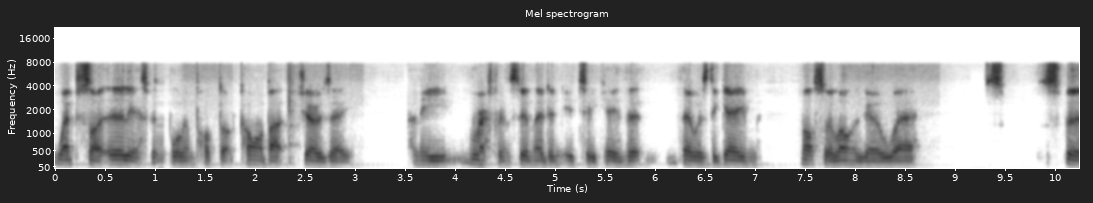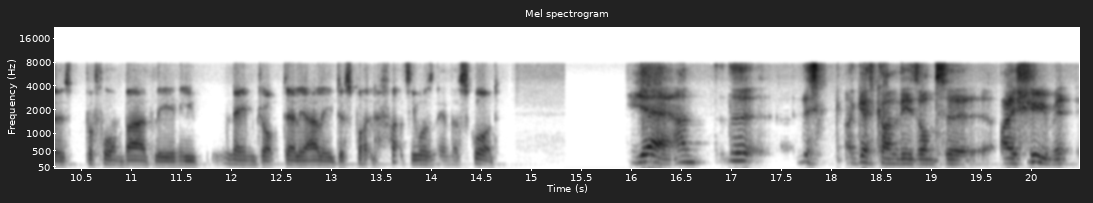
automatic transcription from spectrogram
website earlier, spitballandpod.com, about Jose, and he referenced in there, didn't you, TK, that there was the game not so long ago where Spurs performed badly and he name dropped Dele Alli despite the fact he wasn't in the squad. Yeah, and the this I guess kind of leads on to I assume it.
